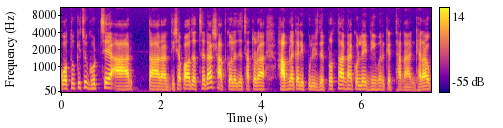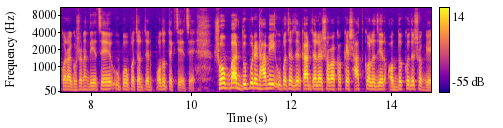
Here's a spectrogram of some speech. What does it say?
কত কিছু ঘটছে আর তার আর দিশা পাওয়া যাচ্ছে না। সাত কলেজের ছাত্ররা হামলাকারী পুলিশদের প্রত্যাহার না করলে নিউ মার্কেট থানা ঘেরাও করার ঘোষণা দিয়েছে, উপ উপাচার্যের পদত্যাগ চেয়েছে। সোমবার দুপুরে ঢাবি উপাচার্যের কার্যালয়ের সভাকক্ষে সাত কলেজের অধ্যক্ষদের সঙ্গে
